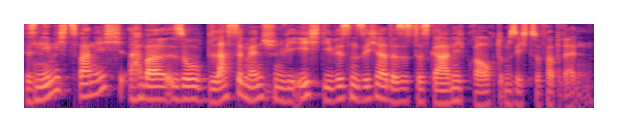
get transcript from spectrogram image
Das nehme ich zwar nicht, aber so blasse Menschen wie ich, die wissen sicher, dass es das gar nicht braucht, um sich zu verbrennen.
